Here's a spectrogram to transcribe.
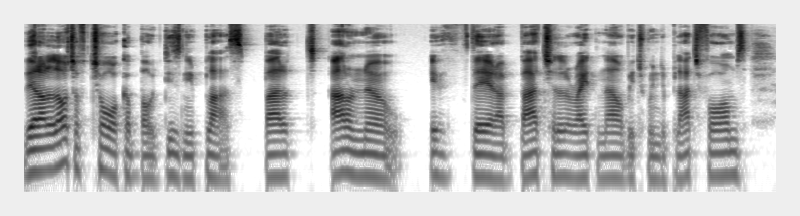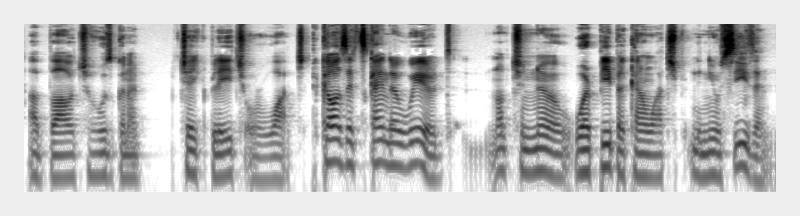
There are a lot of talk about Disney Plus, but I don't know if there a battle right now between the platforms about who's gonna take Bleach or what. Because it's kinda weird not to know where people can watch the new season.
